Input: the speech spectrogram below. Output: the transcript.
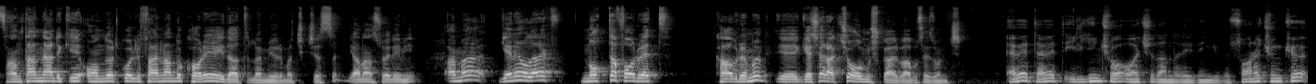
Santander'deki 14 gollü Fernando Correa'yı da hatırlamıyorum açıkçası. Yalan söylemeyeyim. Ama genel olarak nokta forvet kavramı e, geçer akçe olmuş galiba bu sezon için. Evet evet ilginç o, o açıdan da dediğin gibi. Sonra çünkü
